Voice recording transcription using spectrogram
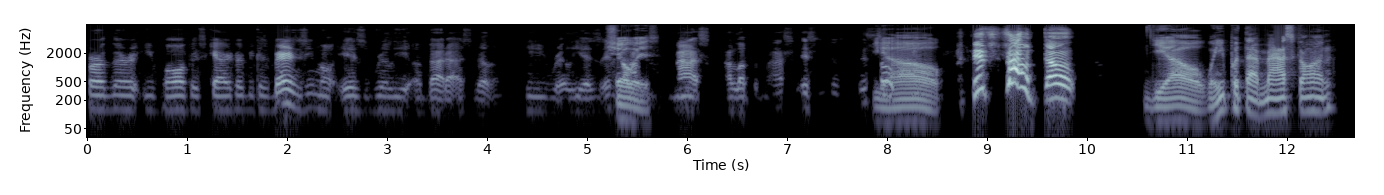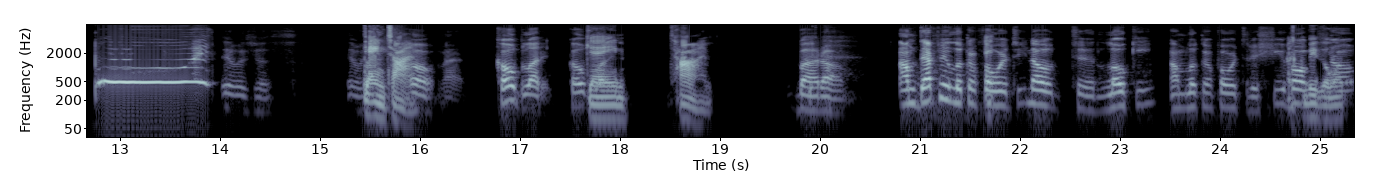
further evolve his character because Baron Zemo is really a badass villain. He really is. And show I, is mask, I love the mask. It's just it's so dope. yo, It's so dope. yo. When you put that mask on, boy, It was just it was game just time, oh man, cold blooded, cold blooded. game time. But um, I'm definitely looking forward to you know to Loki. I'm looking forward to the She-Hulk one. show.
